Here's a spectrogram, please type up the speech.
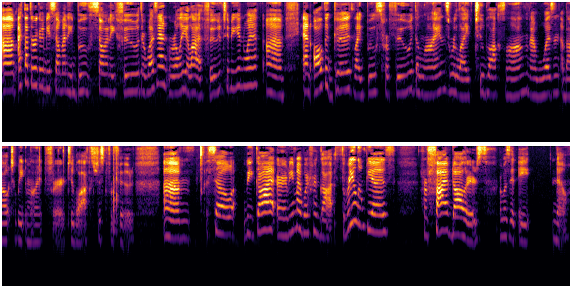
Um, I thought there were going to be so many booths, so many food. There wasn't really a lot of food to begin with. Um, and all the good, like, booths for food, the lines were like two blocks long, and I wasn't about to wait in line for two blocks just for food. Um, so we got, or me and my boyfriend got three lumpias, for five dollars or was it eight? No.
